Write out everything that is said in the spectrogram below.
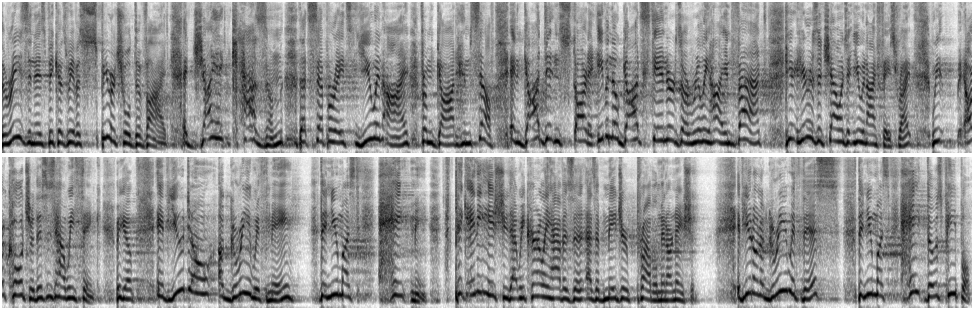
The reason is because we have a spiritual divide, a giant chasm that separates you and I from God Himself. And God didn't start it, even though God's standards are really high. In fact, here, here is a challenge that you and I face, right? We, our culture, this is how we think. We go, if you don't agree with me, then you must hate me. Pick any issue that we currently have as a, as a major problem in our nation. If you don't agree with this, then you must hate those people.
